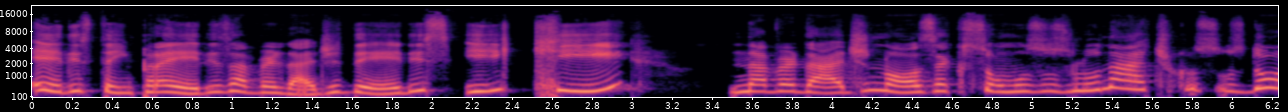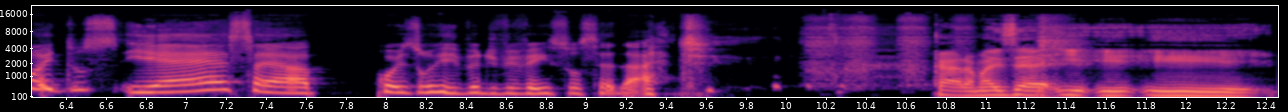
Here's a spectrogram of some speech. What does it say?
eles têm pra eles a verdade deles e que, na verdade, nós é que somos os lunáticos, os doidos. E essa é a coisa horrível de viver em sociedade. Cara, mas é. E, e- e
